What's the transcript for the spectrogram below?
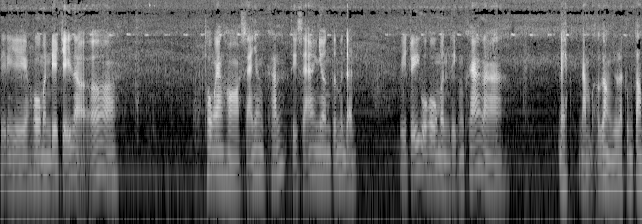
Thì, hồ mình địa chỉ là ở ờ, thôn An Hò xã Nhân Khánh thị xã An Nhơn tỉnh Bình Định. Vị trí của hồ mình thì cũng khá là đẹp nằm ở gần như là trung tâm.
